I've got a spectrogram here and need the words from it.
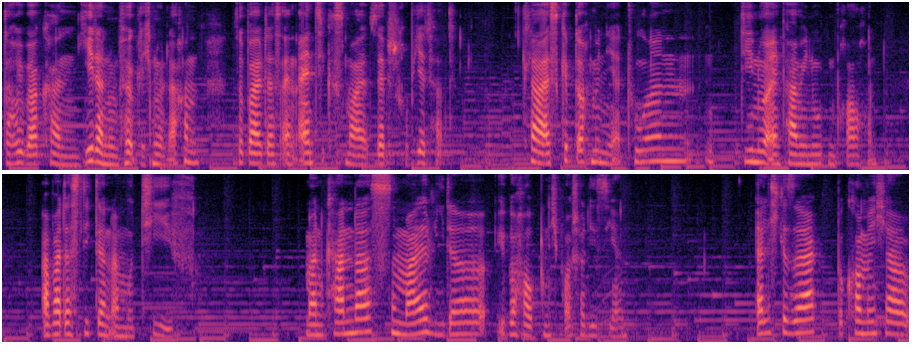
darüber kann jeder nun wirklich nur lachen, sobald er es ein einziges Mal selbst probiert hat. Klar, es gibt auch Miniaturen, die nur ein paar Minuten brauchen. Aber das liegt dann am Motiv. Man kann das mal wieder überhaupt nicht pauschalisieren. Ehrlich gesagt bekomme ich ja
